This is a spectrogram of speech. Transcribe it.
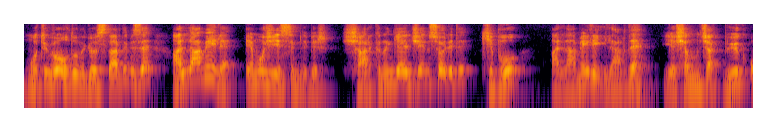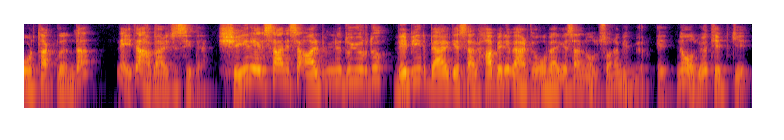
motive olduğunu gösterdi bize. Allame ile Emoji isimli bir şarkının geleceğini söyledi ki bu Allame ile ileride yaşanacak büyük ortaklığında neydi habercisiydi. Şehir Efsanesi albümünü duyurdu ve bir belgesel haberi verdi. O belgesel ne oldu sonra bilmiyorum. E, ne oluyor? Tepki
